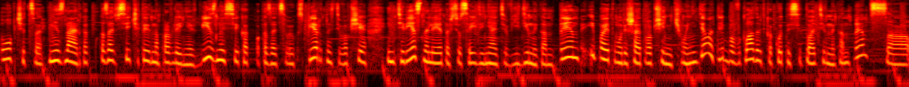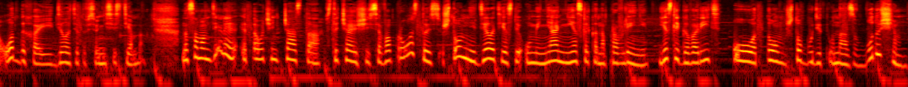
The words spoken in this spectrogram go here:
топчется, не знает, как показать все четыре направления в бизнесе, как показать свою экспертность и вообще интересно ли это все соединять в единый контент, и поэтому решает вообще ничего не делать, либо выкладывать какой-то ситуативный контент с а, отдыха и делать это все несистемно. На самом деле это очень часто встречающийся вопрос, то есть что мне делать, если у меня несколько направлений. Если говорить о том, что будет у нас в будущем,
